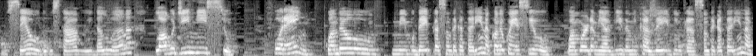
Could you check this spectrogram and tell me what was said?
do seu, do Gustavo e da Luana, logo de início. Porém, quando eu me mudei para Santa Catarina, quando eu conheci o, o, amor da minha vida, me casei e vim para Santa Catarina,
